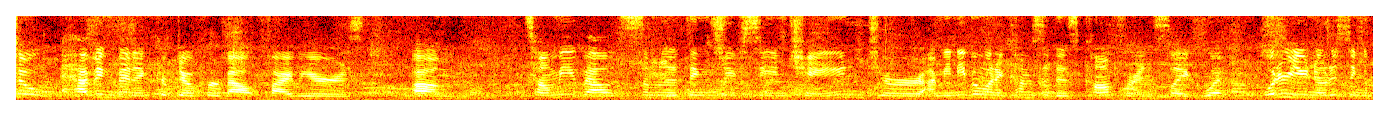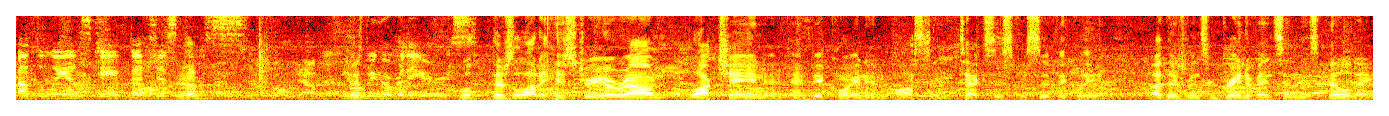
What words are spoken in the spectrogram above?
So, having been in crypto for about five years, um, tell me about some of the things you've seen change, or I mean, even when it comes to this conference, like what what are you noticing about the landscape that just yeah. keeps moving over the years? Well, there's a lot of history around blockchain and, and Bitcoin in Austin, Texas specifically. Uh, there's been some great events in this building.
